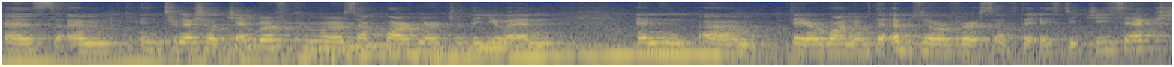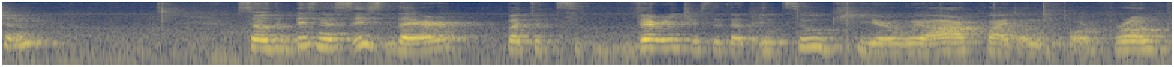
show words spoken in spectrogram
as um, International Chamber of Commerce are partner to the UN, and um, they are one of the observers of the SDGs action. So the business is there, but it's very interesting that in Zug here we are quite on the forefront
